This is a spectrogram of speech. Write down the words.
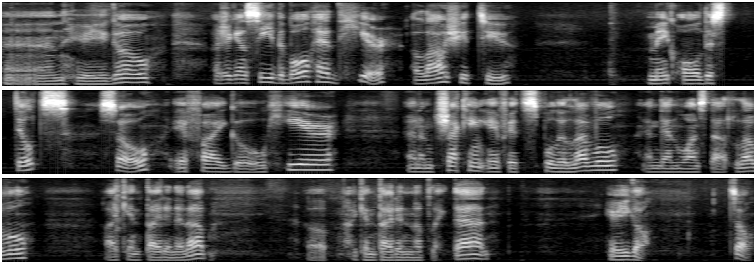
And here you go. As you can see the ball head here allows you to make all these tilts. So if I go here and I'm checking if it's fully level and then once that level I can tighten it up I can tighten it up like that. Here you go. So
